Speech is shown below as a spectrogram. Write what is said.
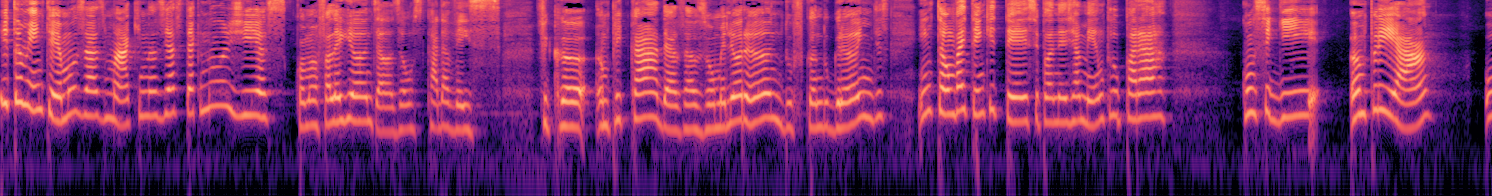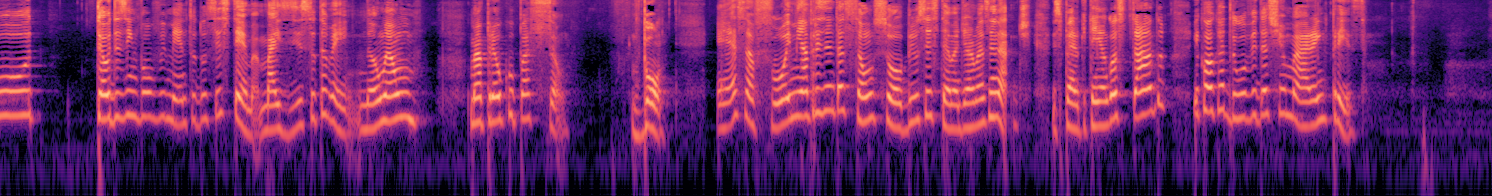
E também temos as máquinas e as tecnologias. Como eu falei antes, elas vão cada vez ficar ampliadas, elas vão melhorando, ficando grandes. Então vai ter que ter esse planejamento para conseguir ampliar o teu desenvolvimento do sistema. Mas isso também não é um, uma preocupação. Bom, essa foi minha apresentação sobre o sistema de armazenagem. Espero que tenha gostado e qualquer dúvida chamar a empresa.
